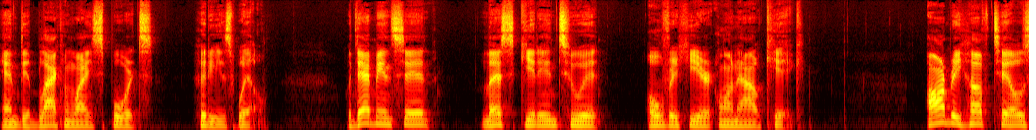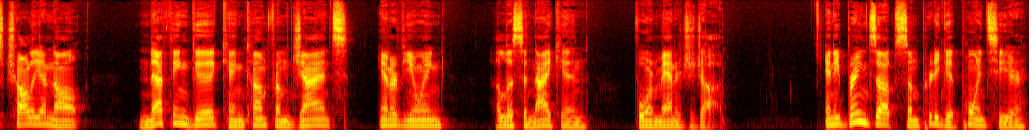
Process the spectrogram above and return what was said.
and the black and white sports hoodie as well. With that being said, let's get into it over here on Outkick. Aubrey Huff tells Charly Arnolt nothing good can come from Giants interviewing Alyssa Nakken for a manager job. And he brings up some pretty good points here.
